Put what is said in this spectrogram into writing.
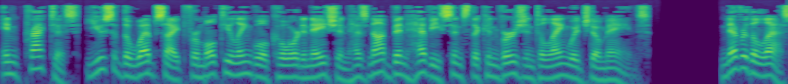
In practice, use of the website for multilingual coordination has not been heavy since the conversion to language domains. Nevertheless,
